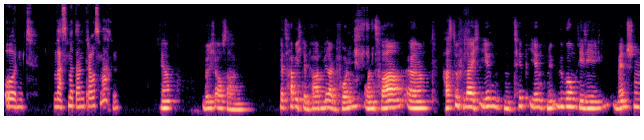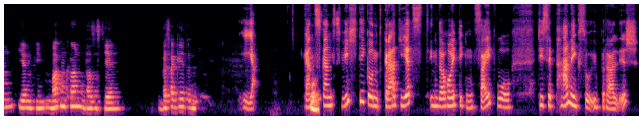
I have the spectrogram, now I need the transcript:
und was wir dann draus machen. Ja, würde ich auch sagen. Jetzt habe ich den Faden wieder gefunden. Und zwar äh, hast du vielleicht irgendeinen Tipp, irgendeine Übung, die die Menschen irgendwie machen können, dass es denen besser geht? Ja, ganz, oh. ganz wichtig. Und gerade jetzt in der heutigen Zeit, wo diese Panik so überall ist,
